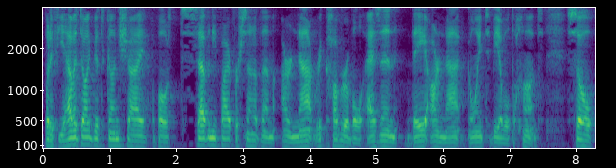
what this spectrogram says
But if you have a dog that's gun shy, about 75% of them are not recoverable, as in they are not going to be able to hunt. So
